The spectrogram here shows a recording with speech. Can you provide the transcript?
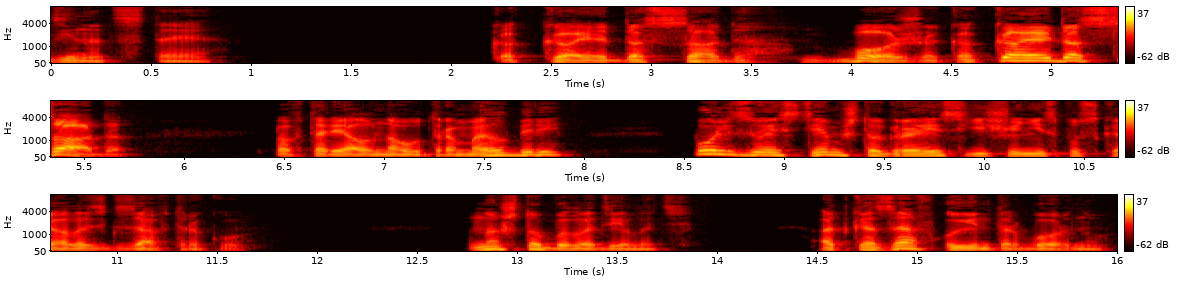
одиннадцатое. Какая досада! Боже, какая досада! повторял на утро Мелбери, пользуясь тем, что Грейс еще не спускалась к завтраку. Но что было делать? Отказав у Интерборну,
